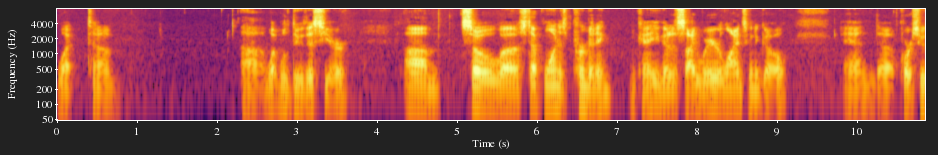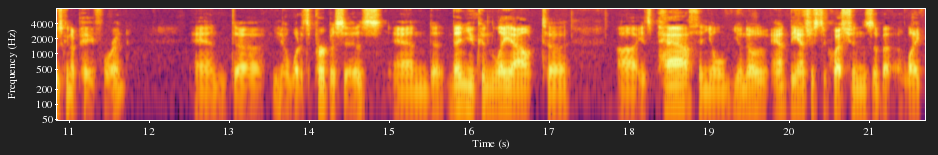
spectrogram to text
what um, uh, what we'll do this year. Um, so uh, step one is permitting. Okay, you got to decide where your line's going to go, and of course who's going to pay for it, and you know what its purpose is, and then you can lay out its path, and you'll you'll know an the answers to questions about like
